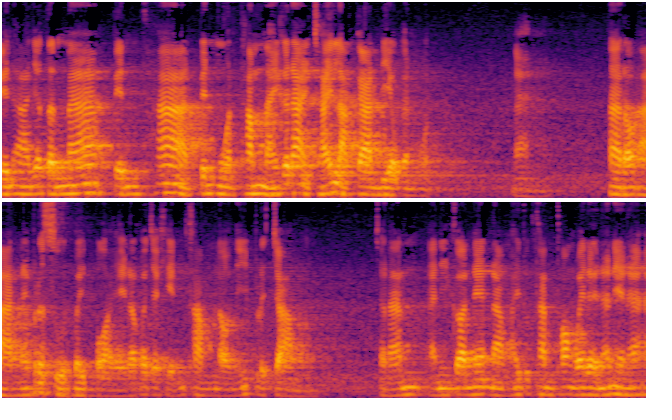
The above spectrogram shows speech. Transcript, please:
เป็นอายตนะเป็นธาตุเป็นหมวดธรรมไหนก็ได้ใช้หลักการเดียวกันหมดนะถ้าเราอ่านในพระสูตรบ่อยๆเราก็จะเห็นคำเหล่านี้ประจำ ฉะนั้นอันนี้ก็แนะนำให้ทุกท่านท่องไว้เลยนะเนี่ยนะ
